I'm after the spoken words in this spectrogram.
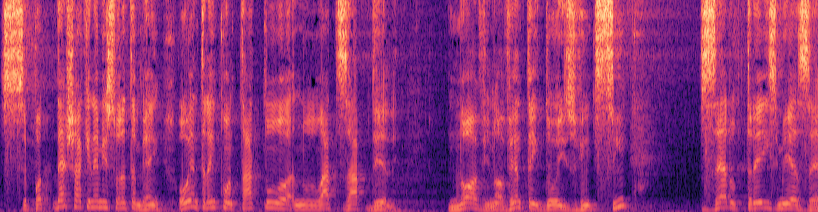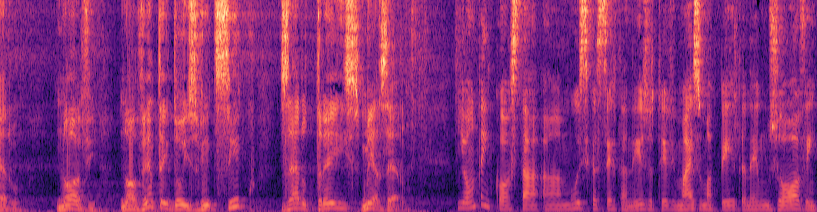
você pode deixar aqui na emissora também, ou entrar em contato no, no WhatsApp dele, 99225 0360. 99225 0360. E ontem, Costa, a música sertaneja teve mais uma perda, né? Um jovem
